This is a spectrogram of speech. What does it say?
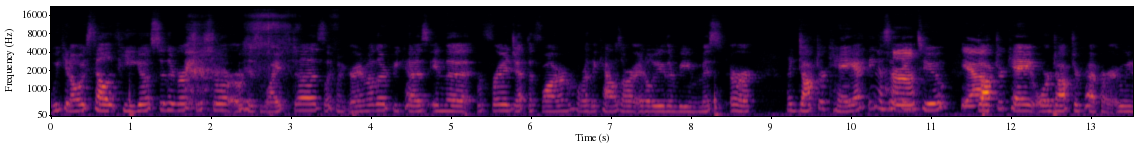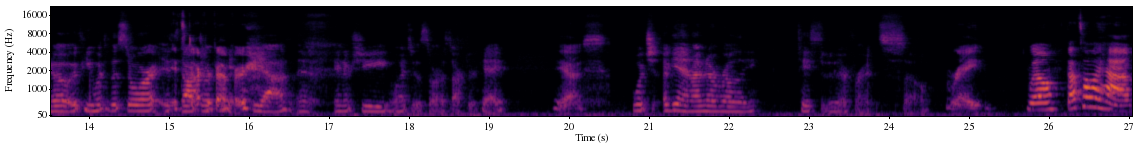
we can always tell if he goes to the grocery store or his wife does, like my grandmother, because in the fridge at the farm where the cows are, it'll either be Miss or like Dr. K, I think is Uh-huh. a thing too. Yeah. Dr. K or Dr. Pepper. We know if he went to the store, it's, It's Dr. Dr. Pepper. K. Yeah, and, and if she went to the store, it's Dr. K. yes. Which again, I've never really tasted a difference. So, Right. Well, that's all I have.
